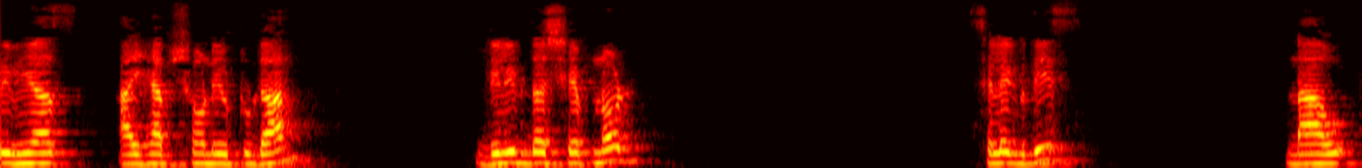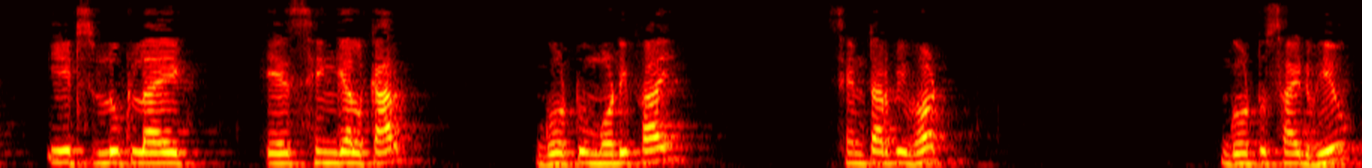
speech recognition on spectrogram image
previous I have shown you to done. Delete the shape node select this. Now it's look like a single curve. Go to modify center pivot go to side view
